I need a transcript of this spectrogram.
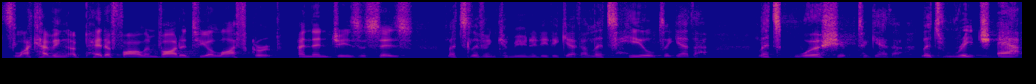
It's like having a pedophile invited to your life group, and then Jesus says, Let's live in community together. Let's heal together. Let's worship together. Let's reach out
